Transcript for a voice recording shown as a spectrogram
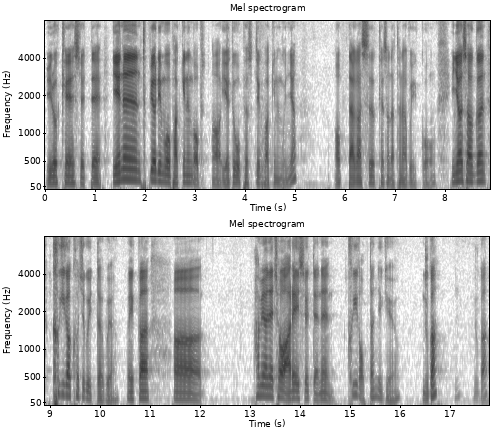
이렇게 했을 때 얘는 특별히 뭐 바뀌는 거 없, 어, 얘도 오페스티가 바뀌는군요. 없다가 쓱 해서 나타나고 있고 이 녀석은 크기가 커지고 있다고요. 그러니까 어, 화면에 저 아래에 있을 때는 크기가 없다는 얘기예요. 누가? 누가?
